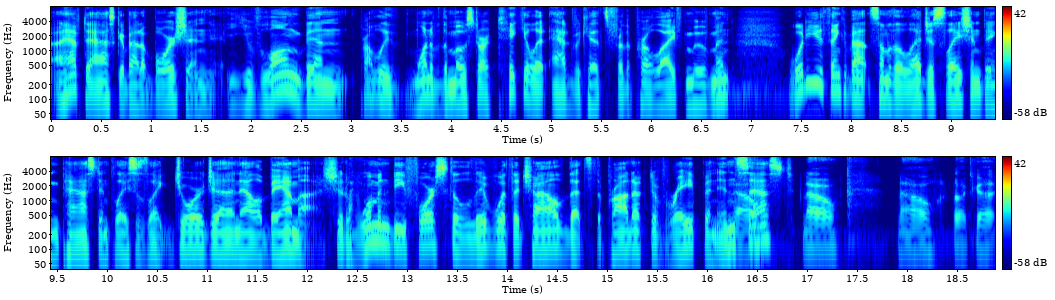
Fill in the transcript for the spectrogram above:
I have to ask about abortion. You've long been probably one of the most articulate advocates for the pro life movement. What do you think about some of the legislation being passed in places like Georgia and Alabama? Should a woman be forced to live with a child that's the product of rape and incest? No, no. no. Look, uh,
